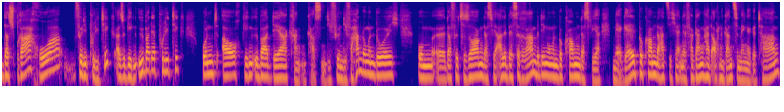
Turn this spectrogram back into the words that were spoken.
das Sprachrohr für die Politik, also gegenüber der Politik und auch gegenüber der Krankenkassen. Die führen die Verhandlungen durch, um äh, dafür zu sorgen, dass wir alle bessere Rahmenbedingungen bekommen, dass wir mehr Geld bekommen. Da hat sich ja in der Vergangenheit auch eine ganze Menge getan.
